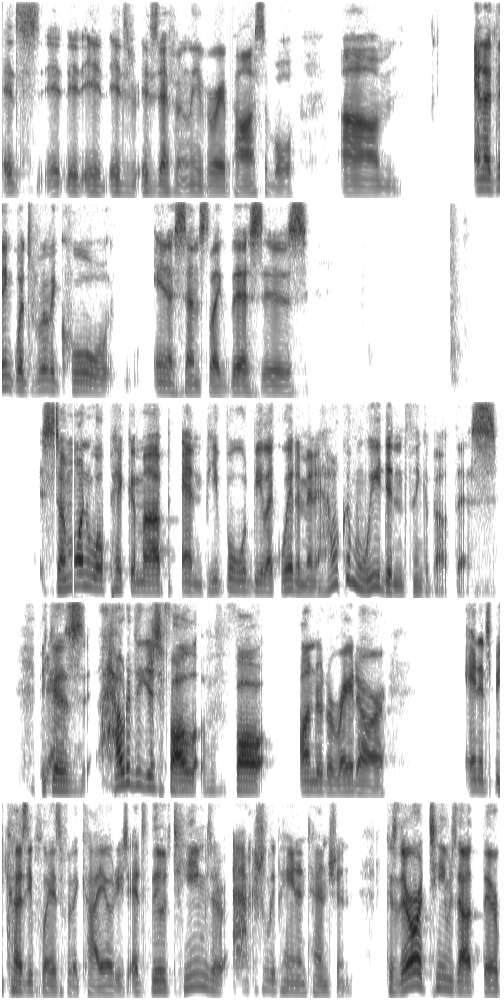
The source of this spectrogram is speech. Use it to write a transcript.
it's it, it, it it's it's definitely very possible. Um and I think what's really cool in a sense like this is someone will pick him up and people would be like, wait a minute, how come we didn't think about this? Because yeah. how did he just fall fall under the radar? And it's because he plays for the Coyotes. It's the teams that are actually paying attention. Because there are teams out there,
